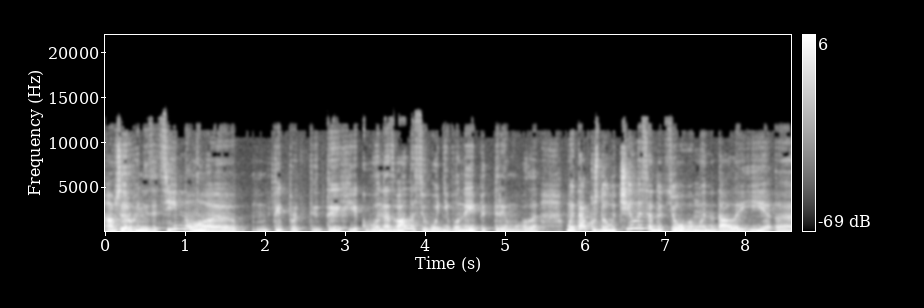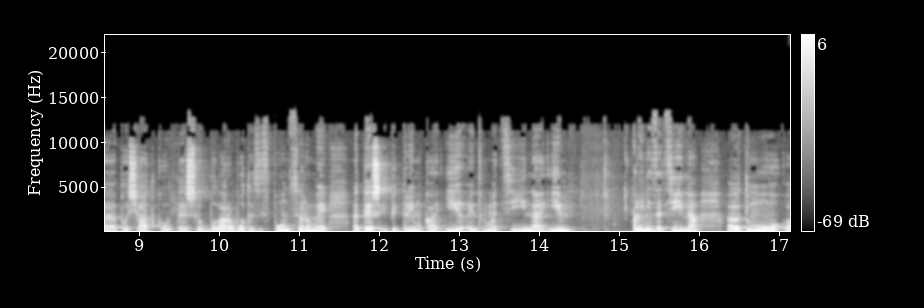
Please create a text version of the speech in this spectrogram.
А вже організаційно е, тих, якого назвала сьогодні, вони підтримували. Ми також долучилися до цього. Ми надали і площадку. Теж була робота зі спонсорами, теж і підтримка і інформаційна, і організаційна. Е, Тому е,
